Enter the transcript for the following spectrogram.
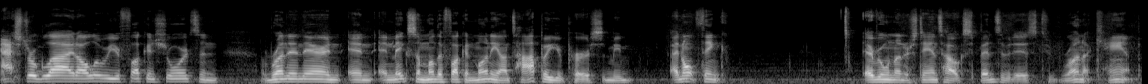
Astroglide all over your fucking shorts and run in there and, and, and make some motherfucking money on top of your purse. I mean, I don't think everyone understands how expensive it is to run a camp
